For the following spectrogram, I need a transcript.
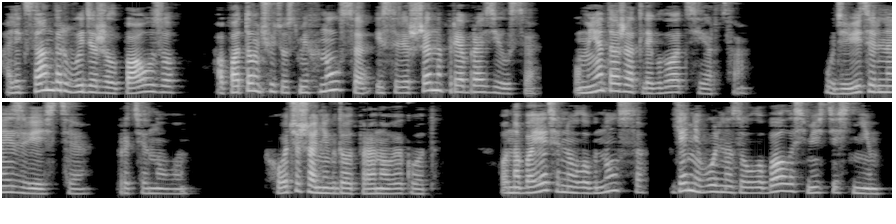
Александр выдержал паузу, а потом чуть усмехнулся и совершенно преобразился. У меня даже отлегло от сердца. «Удивительное известие», — протянул он. «Хочешь анекдот про Новый год?» Он обаятельно улыбнулся, я невольно заулыбалась вместе с ним,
